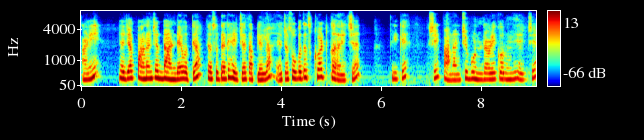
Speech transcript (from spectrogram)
आणि ह्या ज्या पानांच्या दांड्या होत्या त्या सुद्धा घ्यायच्यात आपल्याला. याच्या सोबतच कट करायचे ठीक आहे? अशी पानांची गुंडाळी करून घ्यायचे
